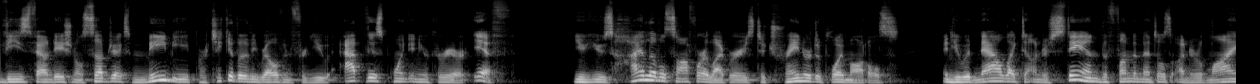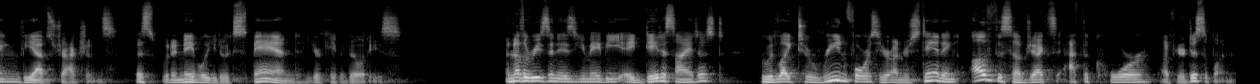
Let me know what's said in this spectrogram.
these foundational subjects may be particularly relevant for you at this point in your career if you use high level software libraries to train or deploy models, and you would now like to understand the fundamentals underlying the abstractions. This would enable you to expand your capabilities. Another reason is you may be a data scientist who would like to reinforce your understanding of the subjects at the core of your discipline.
